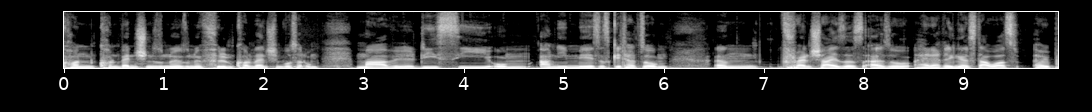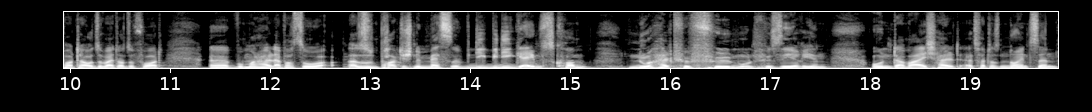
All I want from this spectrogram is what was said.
Comic-Con-Convention, so eine, so eine Film-Convention, wo es halt um Marvel, DC, um Animes, es geht halt so um ähm, Franchises, also Herr der Ringe, Star Wars, Harry Potter und so weiter und so fort, äh, wo man halt einfach so, also praktisch eine Messe, wie die, wie die Gamescom, nur halt für Filme und für Serien. Und da war ich halt 2019 äh,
